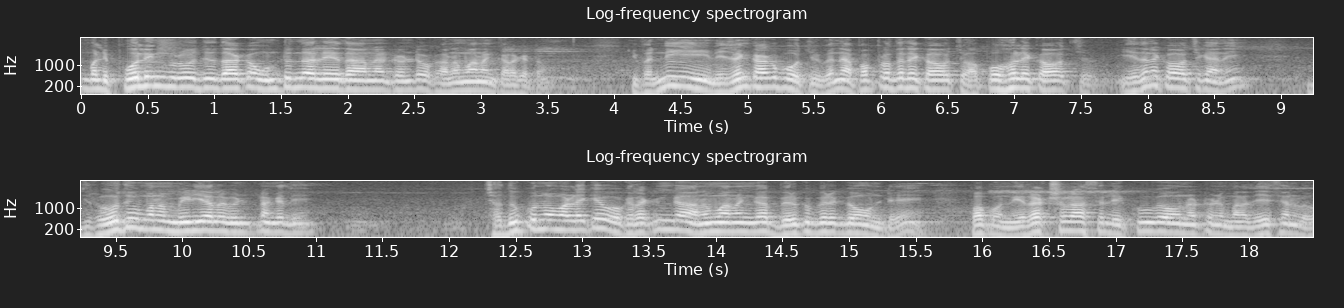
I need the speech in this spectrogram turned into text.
మళ్ళీ పోలింగ్ రోజు దాకా ఉంటుందా లేదా అన్నటువంటి ఒక అనుమానం కలగటం. ఇవన్నీ నిజం కాకపోవచ్చు. ఇవన్నీ అపప్రదలే కావచ్చు అపోహలే కావచ్చు ఏదైనా కావచ్చు కానీ రోజు మనం మీడియాలో వింటున్నాం కదా. చదువుకున్న వాళ్ళకే ఒక రకంగా అనుమానంగా బెరుకు బెరుగ్గా ఉంటే పాపం నిరక్షరాస్యులు ఎక్కువగా ఉన్నటువంటి మన దేశంలో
